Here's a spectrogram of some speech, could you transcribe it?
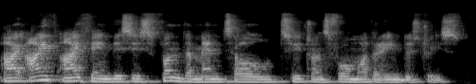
I, I, I think this is fundamental to transform other industries.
